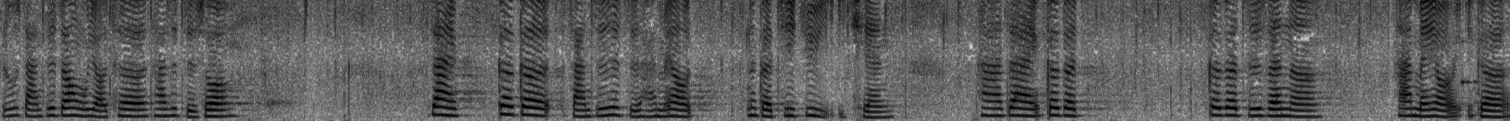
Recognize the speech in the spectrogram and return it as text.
如伞之中无有车，它是指说，在。各个伞之是指还没有那个积聚以前，它在各个各个之分呢，它没有一个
